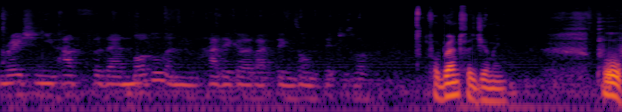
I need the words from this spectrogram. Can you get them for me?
admiration you have for their model and how they go about things on the pitch as well? For Brentford, you mean? Ooh,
